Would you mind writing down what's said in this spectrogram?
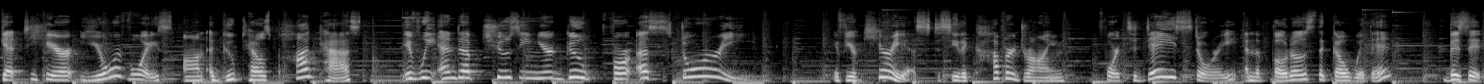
get to hear your voice on a Goop Tales podcast if we end up choosing your goop for a story. If you're curious to see the cover drawing for today's story and the photos that go with it, visit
